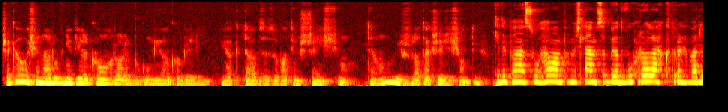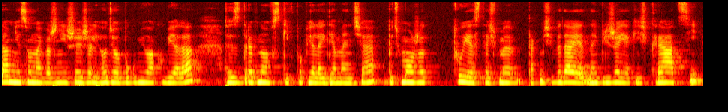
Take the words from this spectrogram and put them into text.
Czekało się na równie wielką rolę Bogumiła Kobieli, jak ta w Zezowatym Szczęściu, tę już w latach 60. Kiedy pana słuchałam, pomyślałam sobie o dwóch rolach, które chyba dla mnie są najważniejsze, jeżeli chodzi o Bogumiła Kobielę. To jest Drewnowski w Popiele i Diamencie. Być może tu jesteśmy, tak mi się wydaje, najbliżej jakiejś kreacji,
